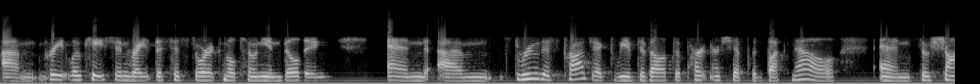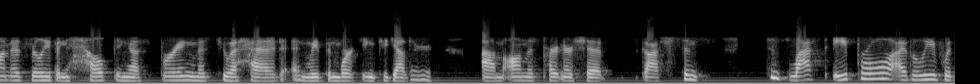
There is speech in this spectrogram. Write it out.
Um, great location, right? This historic Miltonian building. And um, through this project, we've developed a partnership with Bucknell. And so Sean has really been helping us bring this to a head, and we've been working together um, on this partnership, gosh, since since last April, I believe, with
